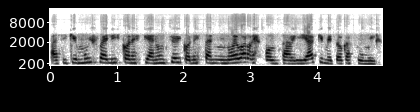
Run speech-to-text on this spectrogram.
así que muy feliz con este anuncio y con esta nueva responsabilidad que me toca asumir.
